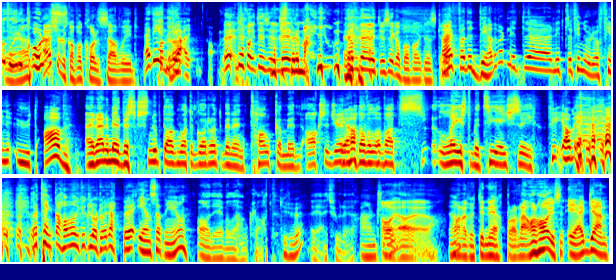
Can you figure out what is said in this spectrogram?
Jeg om du kan få kols av weed. Jeg vet Kan du det? ja. Det, det er faktisk Må ikke det, spørre meg om det. ja, men det er jeg litt usikker på, faktisk. Nei, for det, det hadde vært litt, eh, litt finurlig å finne ut av. Jeg regner med hvis Snoop Dogg måtte gå rundt med en tanke med oksygen, Ja. da ville det vært s- laced med THC. Fy, ja, men, jeg tenkte han hadde ikke klart å rappe én setning engang. Å, det ville han klart. Tror du det? Ja, jeg tror det. Er han Å, så ja, ja, ja. Han er rutinert på det der. Han har jo sin egen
